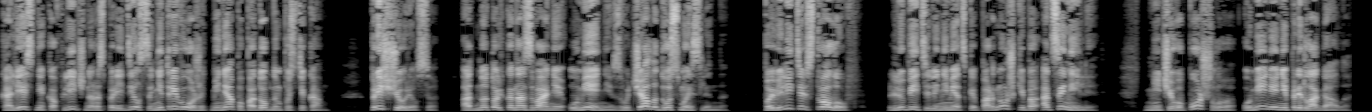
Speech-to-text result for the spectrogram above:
Колесников лично распорядился не тревожить меня по подобным пустякам. Прищурился. Одно только название умения звучало двусмысленно. Повелитель стволов. Любители немецкой порнушки бы оценили. Ничего пошлого умение не предлагало,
